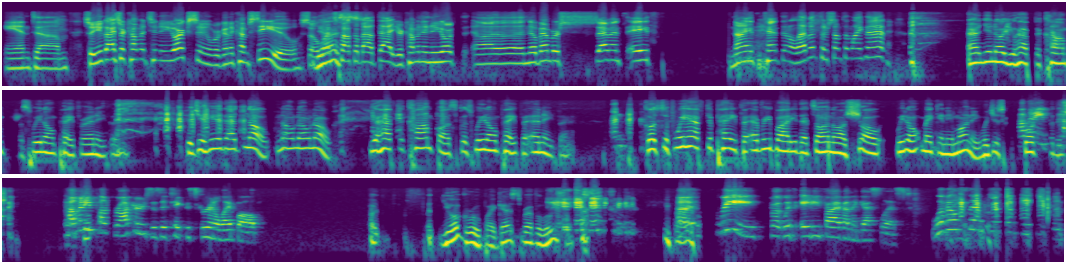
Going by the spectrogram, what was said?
And um, so you guys are coming to New York soon. We're going to come see you. So let's talk about that. You're coming to New York uh, November 7th, 8th, 9th, 10th, and 11th or something like that. And you know, you have to comp us. We don't pay for anything. Did you hear that? No, no, no, no. You have to comp us because we don't pay for anything. Because if we have to pay for everybody that's on our show, we don't make any money. We just How many, for the sh- how many punk rockers does it take to screw in a light bulb? your group, I guess, Revolushn. uh, three, but with 85 on the guest list. We will send you donation.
